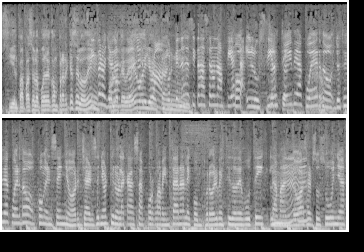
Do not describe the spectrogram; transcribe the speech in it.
Si el papá se lo puede comprar, que se lo dé. Sí, pero ya Por lo que veo, el ellos prom. están... ¿Por qué necesitas hacer una fiesta y Yo lucirte? estoy de acuerdo, yo estoy de acuerdo con el señor. Ya el señor tiró la casa por la ventana, le compró el vestido de boutique, la mandó a hacer sus uñas,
